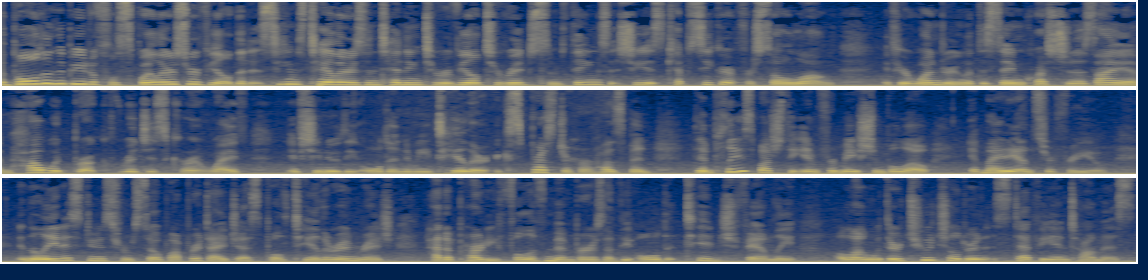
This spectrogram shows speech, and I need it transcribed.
The Bold and the Beautiful spoilers reveal that it seems Taylor is intending to reveal to Ridge some things that she has kept secret for so long. If you're wondering with the same question as I am, how would Brooke, Ridge's current wife, if she knew the old enemy Taylor, express to her husband, then please watch the information below. It might answer for you. In the latest news from Soap Opera Digest, both Taylor and Ridge had a party full of members of the old Tidge family, along with their two children, Steffi and Thomas.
